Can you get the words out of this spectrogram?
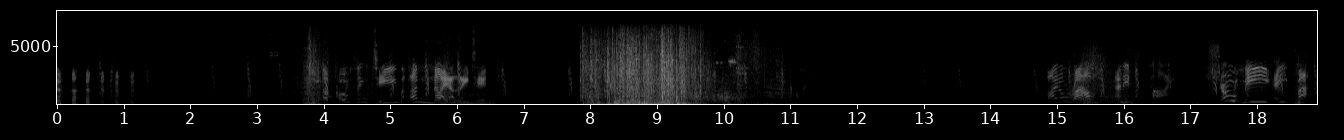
Opposing team annihilated. Final round, and it's tied. Show me a battle.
